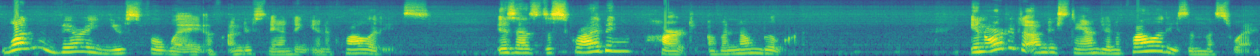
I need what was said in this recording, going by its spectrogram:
One very useful way of understanding inequalities is as describing part of a number line. In order to understand inequalities in this way,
